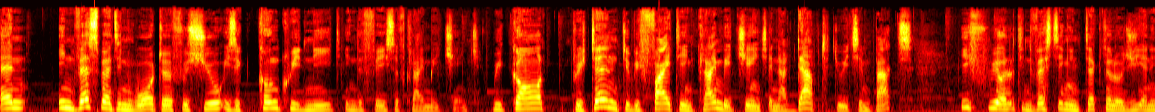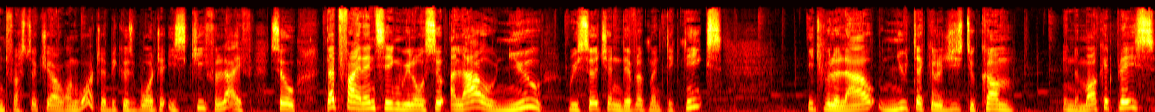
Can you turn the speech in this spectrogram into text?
And investment in water for sure is a concrete need in the face of climate change. We can't pretend to be fighting climate change and adapt to its impacts if we are not investing in technology and infrastructure around water because water is key for life. So that financing will also allow new research and development techniques. It will allow new technologies to come in the marketplace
